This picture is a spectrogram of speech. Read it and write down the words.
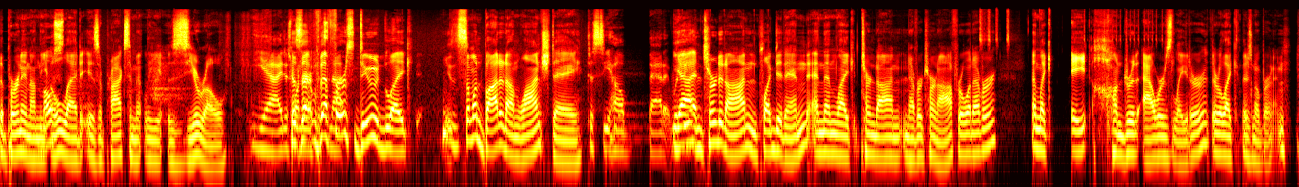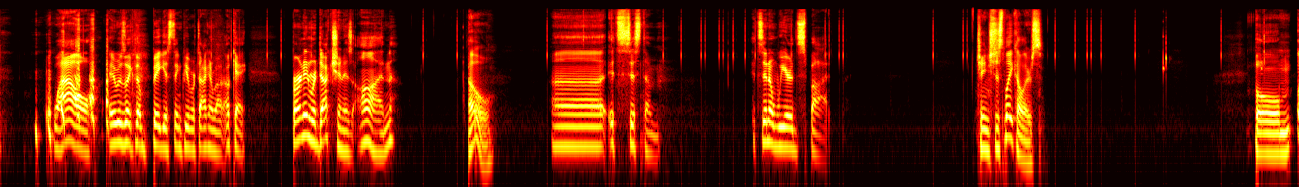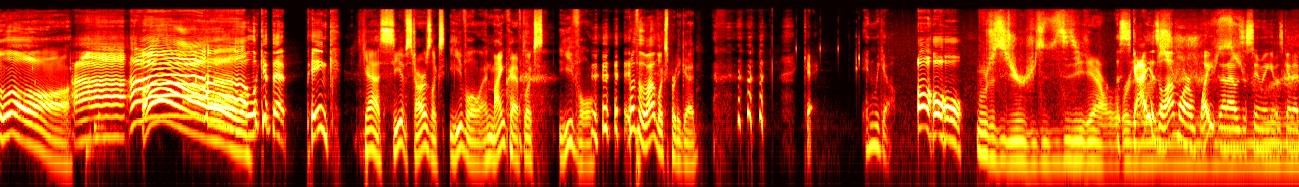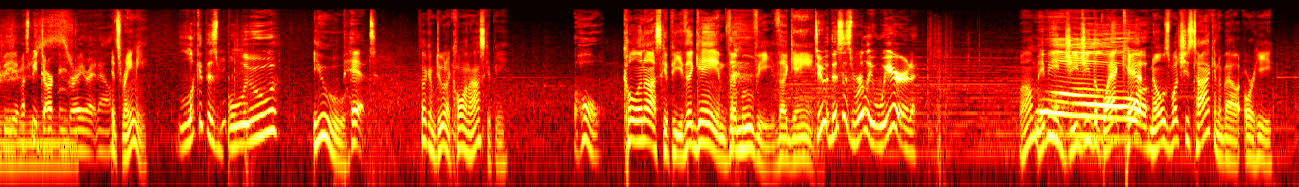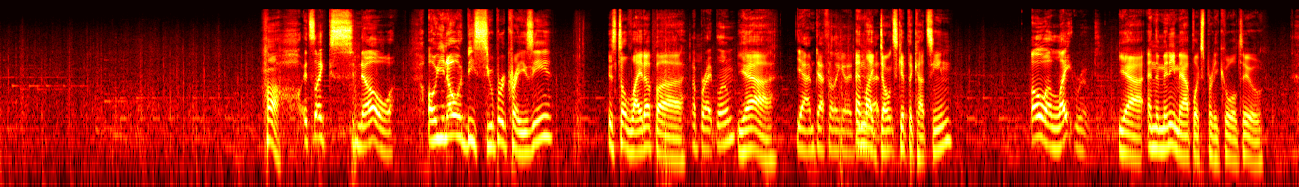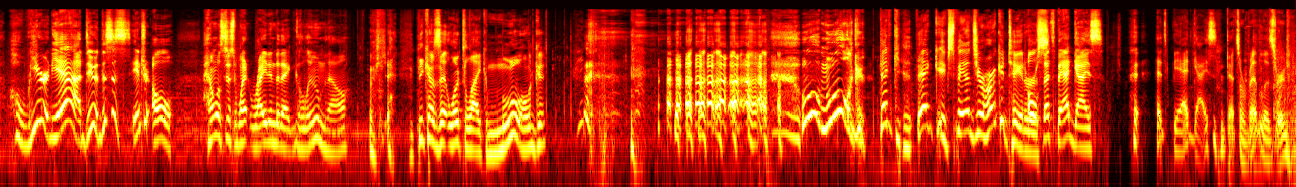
the burn in on the Most- OLED is approximately zero. Yeah, I just Because that, that not first dude, like, someone bought it on launch day. to see how bad it would yeah, be. and turned it on and plugged it in, and then like turned on, never turn off or whatever. And like 800 hours later, they were like, "There's no burn in." wow, it was like the biggest thing people were talking about. Okay, burn in reduction is on. Oh, Uh, it's system. It's in a weird spot. change display colors. Boom. Oh, Ah, ah! Oh! Look at that pink. yeah. Sea of Stars looks evil, and Minecraft looks evil. Breath of the Wild looks pretty good. Okay, in we go. Oh, The the sky is a lot more white than I was assuming it was gonna be. It must be dark and gray right now. It's rainy. Look at this blue Ew. pit. I feel like I'm doing a colonoscopy. Oh, Colonoscopy, the game, the movie, the game. dude, this is really weird. Well, maybe Gigi the Black Cat knows what she's talking about, or he. Huh. It's like snow. Oh, you know what would be super crazy? Is to light up a. A bright bloom. Yeah. Yeah, I'm definitely gonna do And, like, that. don't skip the cutscene. Oh, a Lightroot. Yeah, and the mini map looks pretty cool, too. Oh, weird. Yeah, dude, this is inter. Oh, I almost just went right into that gloom though. because it looked like Moog. Ooh, Moog. That, that expands your heart Oh, containers. that's bad, guys. that's bad, guys. that's a red lizard.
